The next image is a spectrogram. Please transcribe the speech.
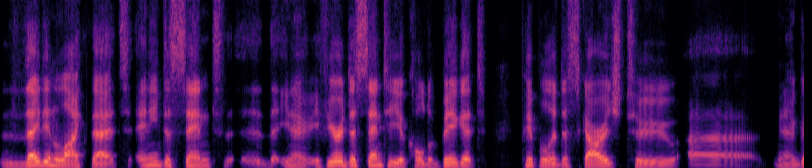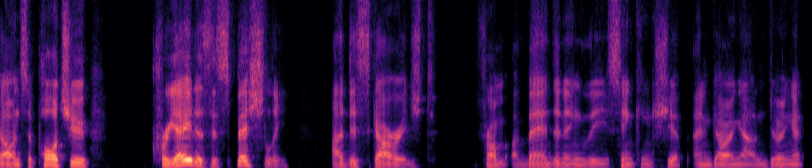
they didn't like that. Any dissent, uh, you know, if you're a dissenter, you're called a bigot. People are discouraged to, uh, you know, go and support you. Creators, especially, are discouraged from abandoning the sinking ship and going out and doing it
